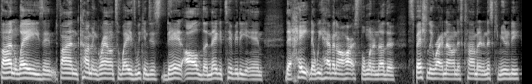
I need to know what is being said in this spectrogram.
find ways and find common ground to ways we can just dead all the negativity and the hate that we have in our hearts for one another, especially right now in this climate and in this community.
